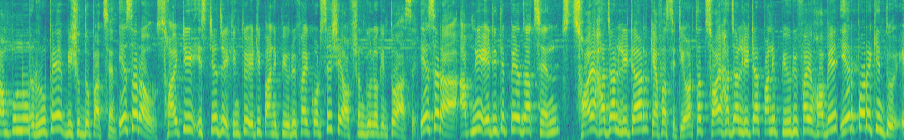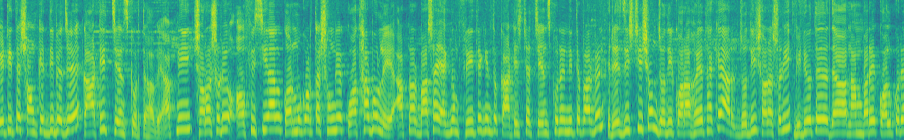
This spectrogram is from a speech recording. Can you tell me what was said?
সম্পূর্ণ রূপে বিশুদ্ধ পাচ্ছেন। এছাড়াও ছয়টি স্টেজে কিন্তু এটি পানি পিউরিফাই করছে সেই অপশনগুলো কিন্তু আছে। এছাড়া আপনি এটিতে পেয়ে যাচ্ছেন ছয় হাজার লিটার ক্যাপাসিটি অর্থাৎ ছয় হাজার লিটার পানি পিউরিফাই হবে। এরপরে কিন্তু এটিতে সংকেত দিবে যে কার্টিজ চেঞ্জ করতে হবে। আপনি সরাসরি অফিসিয়াল কর্মকর্তার সঙ্গে কথা বলে আপনার বাসায় একদম ফ্রিতে কিন্তু কার্টিজটা চেঞ্জ করে নিতে পারবেন। রেজিস্ট্রেশন যদি করা হয়ে থাকে আর যদি সরাসরি ভিডিওতে দেওয়া নাম্বারে কল করে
